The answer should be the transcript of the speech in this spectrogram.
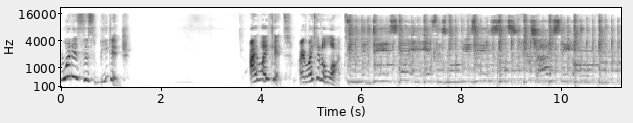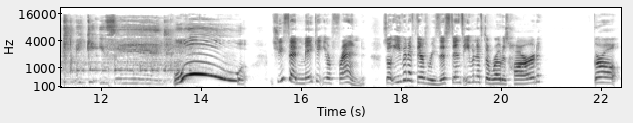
what is this beatage? I like it. I like it a lot. Ooh! She said, make it your friend. So even if there's resistance, even if the road is hard, girl,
